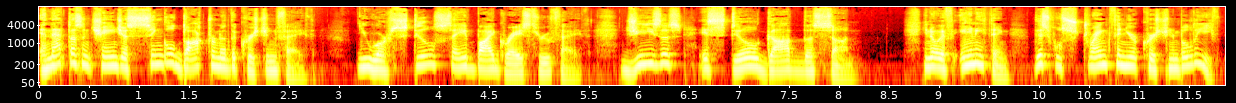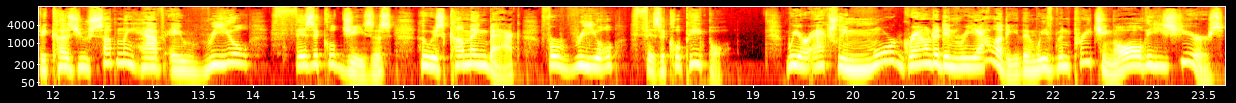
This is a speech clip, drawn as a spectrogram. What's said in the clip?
And that doesn't change a single doctrine of the Christian faith. You are still saved by grace through faith. Jesus is still God the Son. You know, if anything, this will strengthen your Christian belief because you suddenly have a real physical Jesus who is coming back for real physical people. We are actually more grounded in reality than we've been preaching all these years.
